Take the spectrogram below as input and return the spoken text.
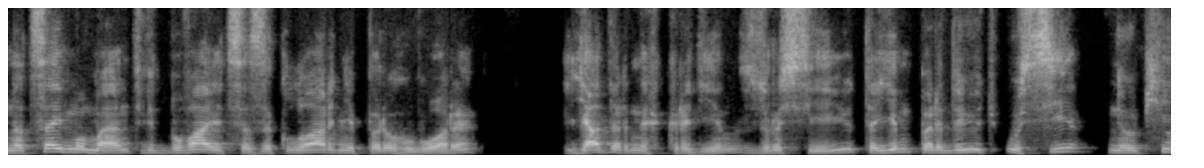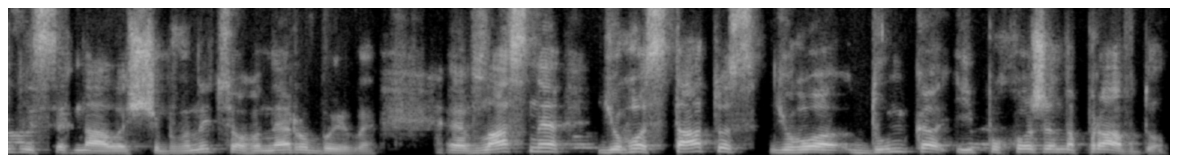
на цей момент відбуваються закулуарні переговори ядерних країн з Росією та їм передають усі необхідні сигнали, щоб вони цього не робили. Е, Власне, його статус, його думка і похожа на правду.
